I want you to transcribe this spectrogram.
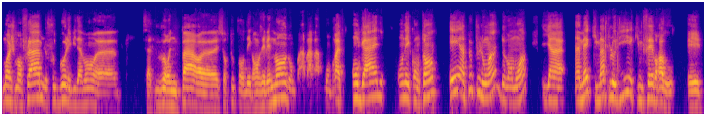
Moi, je m'enflamme. Le football, évidemment, euh, ça a toujours une part, euh, surtout pour des grands événements. Donc, bah, bah, bah, bon, bref, on gagne, on est content. Et un peu plus loin, devant moi, il y a un mec qui m'applaudit et qui me fait bravo. Et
